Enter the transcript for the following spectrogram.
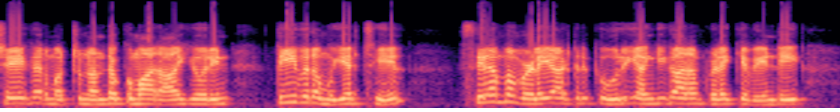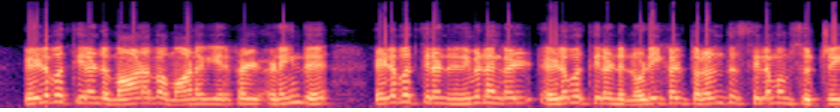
சேகர் மற்றும் நந்தகுமார் ஆகியோரின் தீவிர முயற்சியில் சிலம்பம் விளையாட்டிற்கு உரிய அங்கீகாரம் கிடைக்க வேண்டி 72 இரண்டு மாணவ மாணவியர்கள் இணைந்து 72 இரண்டு நிமிடங்கள் 72 இரண்டு நொடிகள் தொடர்ந்து சிலம்பம் சுற்றி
